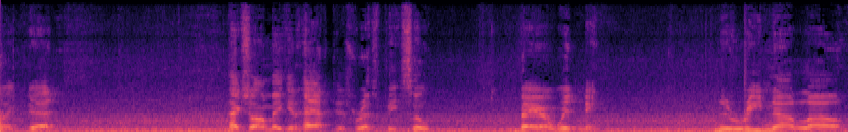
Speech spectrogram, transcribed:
Like that. Actually, I'm making half this recipe, so bear with me. I'm just reading out loud.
